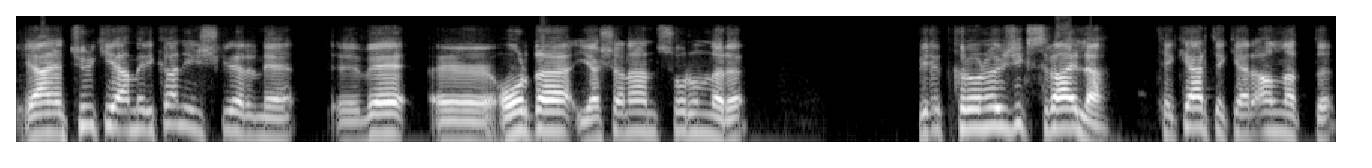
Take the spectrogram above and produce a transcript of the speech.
Yani Türkiye-Amerikan ilişkilerini e, ve e, orada yaşanan sorunları bir kronolojik sırayla teker teker anlattı.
